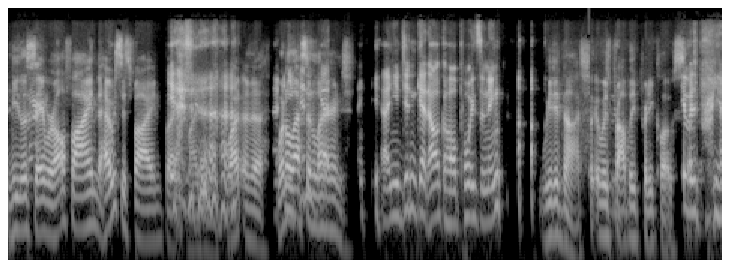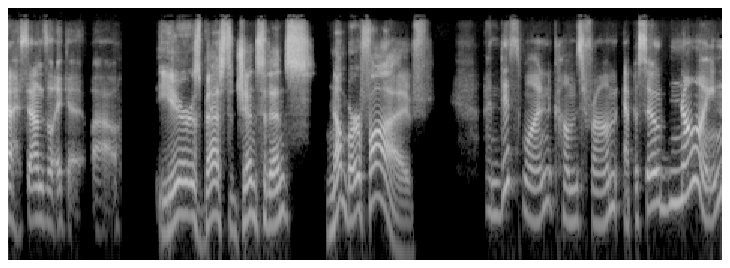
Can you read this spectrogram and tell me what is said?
Needless to say, we're all fine. The house is fine, but Yes. my goodness, what a what a lesson didn't get- learned. Yeah, and you didn't get alcohol poisoning. We did not. It was probably pretty close. It was yeah, sounds like it. Wow. Year's best gincidents number five. And this one comes from episode nine,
